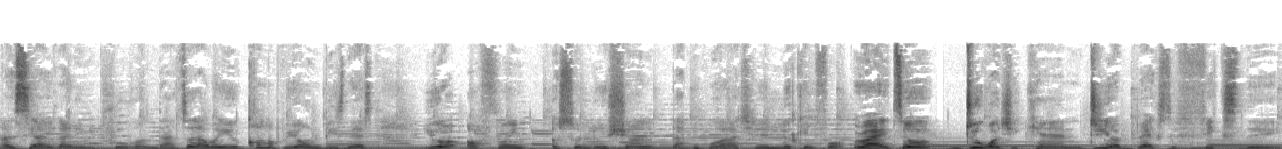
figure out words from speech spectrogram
and see how you can improve on that. So that when you come up with your own business you are offering a solution that people are actually looking for right? So do what you can. Do your best to fix the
